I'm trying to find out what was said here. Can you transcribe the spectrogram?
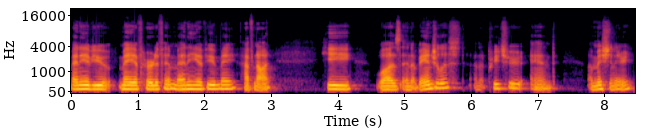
Many of you may have heard of him, many of you may have not. He was an evangelist and a preacher and a missionary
